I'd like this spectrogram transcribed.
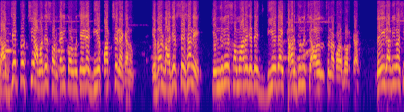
সাবজেক্ট হচ্ছে আমাদের সরকারি কর্মচারীরা দিয়ে পাচ্ছে না কেন? এবার বাজেট সেশনে কেন্দ্রীয় সমাহারে যাতে দিয়ে দেয়, তার জন্য আলোচনা করা দরকার। দলিত আদিবাসী,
